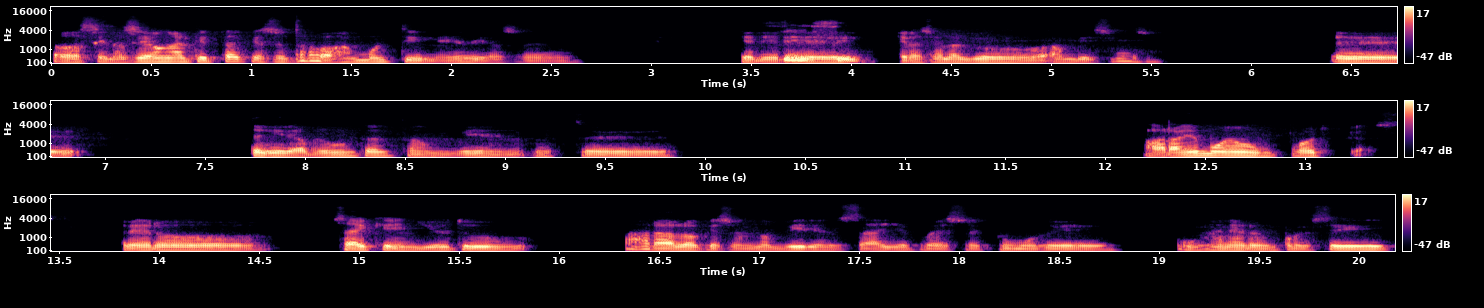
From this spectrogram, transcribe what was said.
o si no, si es un artista que se trabaja en multimedia, o sea, que quiere, hacer algo ambicioso. Eh, te quería preguntar también, este, ahora mismo es un podcast, pero sabes que en YouTube, ahora lo que son los video ensayos, pues es como que un género en por sí,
